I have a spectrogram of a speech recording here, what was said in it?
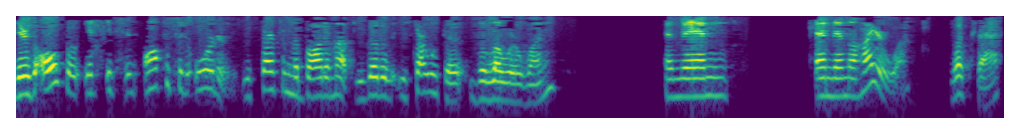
There's also, it, it's an opposite order. You start from the bottom up. You go to, you start with the, the lower one, and then, and then the higher one. What's that?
